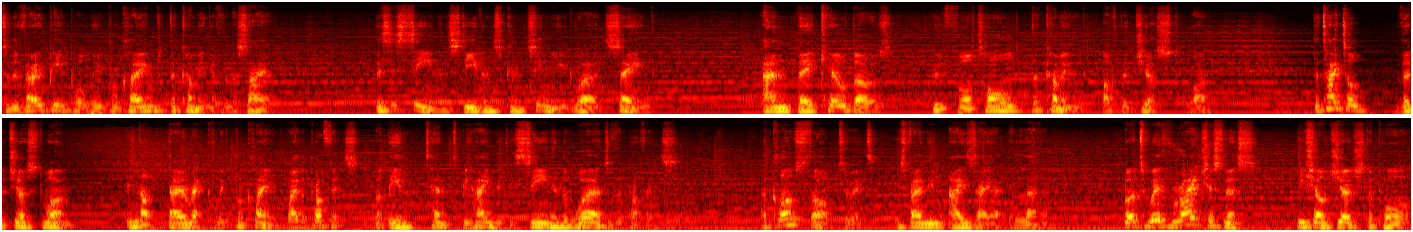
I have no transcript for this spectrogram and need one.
to the very people who proclaimed the coming of the Messiah. This is seen in Stephen's continued words, saying, And they killed those who foretold the coming of the Just One. The title, The Just One, is not directly proclaimed by the prophets, but the intent behind it is seen in the words of the prophets. A close thought to it is found in Isaiah 11. But with righteousness he shall judge the poor,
